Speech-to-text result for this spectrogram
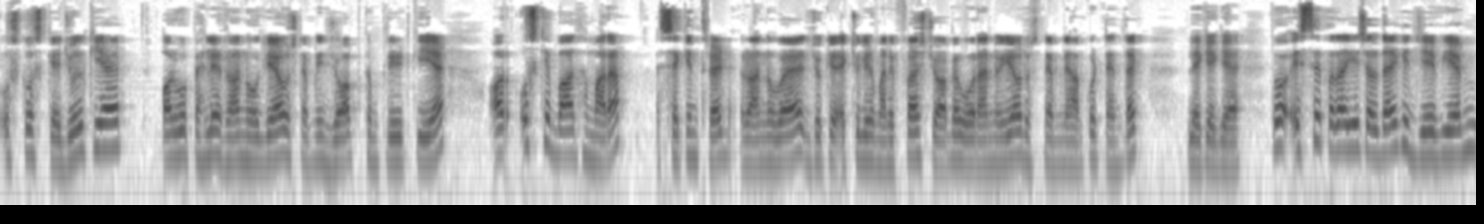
اس کو اسکیجول کیا ہے اور وہ پہلے رن ہو گیا، اس نے اپنی جاب کمپلیٹ کی ہے اور اس کے بعد ہمارا سیکنڈ تھریڈ رن ہوا ہے، جو کہ ایکچولی ہماری فرسٹ جاب ہے، وہ رن ہوئی ہے اور اس نے اپنے آپ کو ٹین تک لے کے گیا ہے۔ تو اس سے پتہ یہ چلتا ہے کہ جے وی ایم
